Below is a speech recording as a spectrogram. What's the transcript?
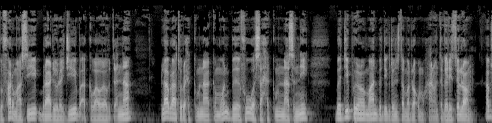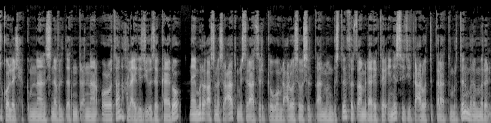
ብፋርማሲ፣ ብራድዮሎጂ፣ ብኣከባብያዊ ጥዕና፣ ብላብራቶሪ ሕክምና፣ ከምኡውን ብፍወሳ ሕክምና ስኒ ብዲፕሎማን ብዲግሪን ዝተመረቑ ምዃኖም ተገሊጹ ኣሎ። ኣብዚ ኮለጅ ሕክምናን ስነ-ፍልጠትን ጥዕናን ኦሮታ ንኻልኣይ ግዜኡ ዘካየዶ ናይ ምረቓ ስነ-ስርዓት፣ ሚኒስትራት ዝርከብዎም ላዕለዎት ሰበ-ስልጣን መንግስትን ፈጻሚ ዳይሬክተር ኢንስቲትዩት ላዕለዎት ትካላት ትምህርትን ምርምርን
